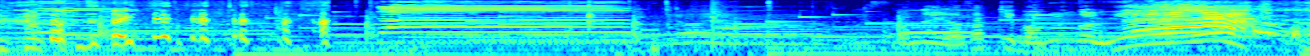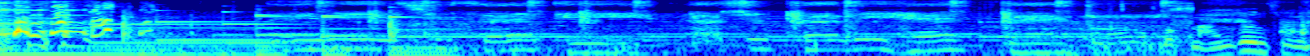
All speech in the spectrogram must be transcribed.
갑자기 오늘 여섯 개 먹는 걸 위해. 먹으면 안 좋은 쪽이네.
